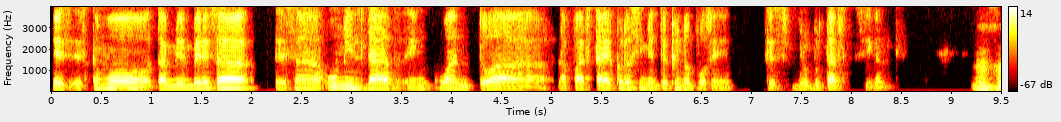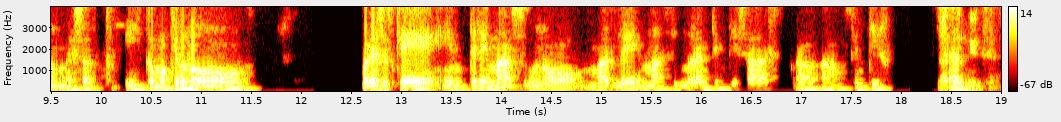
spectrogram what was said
es, es como también ver esa, esa humildad en cuanto a la falta de conocimiento que uno posee que es brutal, gigante. exacto. Y como que uno, por eso es que entre más uno más lee, más ignorante empieza a, sentir. A sentirse.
